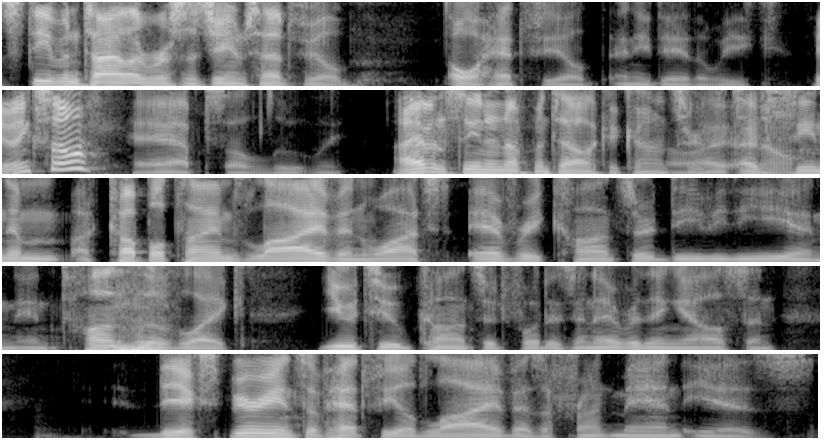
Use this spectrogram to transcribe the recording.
Steven Tyler versus James Hetfield. Oh, Hetfield any day of the week. You think so? Absolutely. I haven't seen enough Metallica Oh, concerts. I, to I've know. seen them a couple times live and watched every concert DVD and, and tons Mhm. of like YouTube concert footage and everything else. And the experience of Hetfield live as a frontman is,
